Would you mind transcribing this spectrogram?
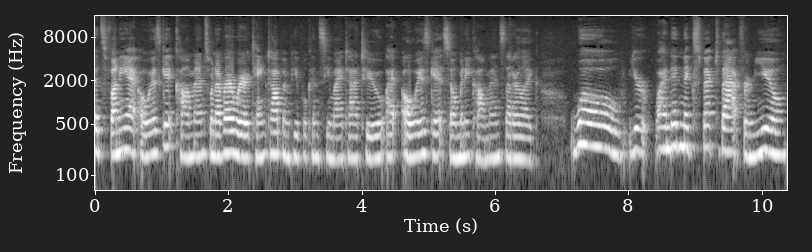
It's funny, I always get comments whenever I wear a tank top and people can see my tattoo. I always get so many comments that are like, whoa, you're, I didn't expect that from you.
